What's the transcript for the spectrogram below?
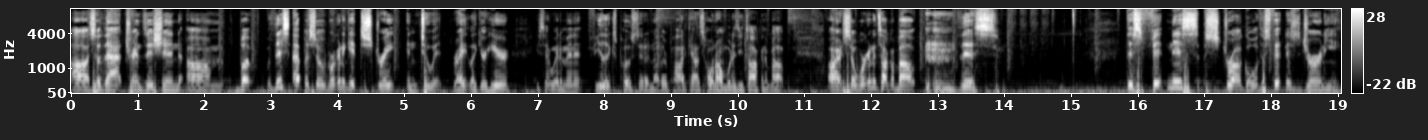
Uh, so that transition. Um, but this episode, we're gonna get straight into it, right? Like you're here. You said, wait a minute, Felix posted another podcast. Hold on, what is he talking about? All right, so we're gonna talk about this this fitness struggle, this fitness journey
